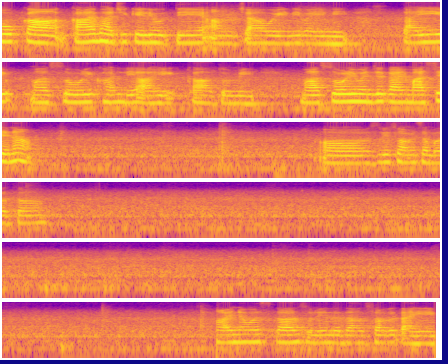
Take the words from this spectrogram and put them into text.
हो का? काय भाजी केली होती आमच्या वहिनीबाईंनी? ताई मासोळी खाल्ली आहे का तुम्ही? मासोळी म्हणजे काय? मासे ना? श्री स्वामी समर्थ. हाय नमस्कार सुनील दादा स्वागत आहे.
